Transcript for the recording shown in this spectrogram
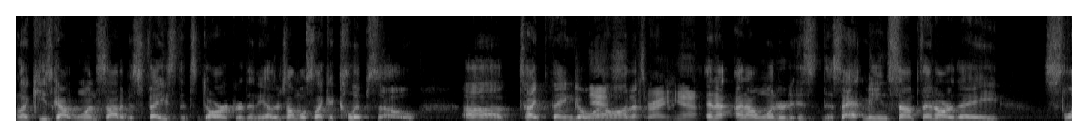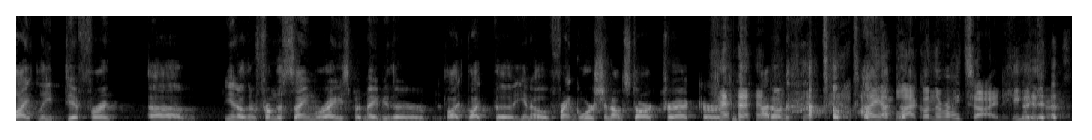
like he's got one side of his face that's darker than the other. It's almost like a Calypso uh, type thing going yes, on. that's right. Yeah. And I, and I wondered, is does that mean something? Are they slightly different? Uh, you know, they're from the same race, but maybe they're like like the you know Frank Gorshin on Star Trek, or I don't. I, don't, I am black on the right side. He is.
